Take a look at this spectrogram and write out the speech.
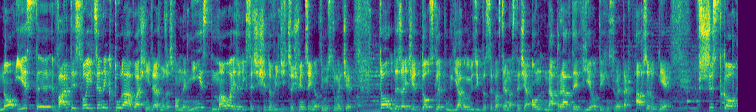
no jest e, warty swojej ceny, która właśnie, teraz może wspomnę, nie jest mała, jeżeli chcecie się dowiedzieć coś więcej o tym instrumencie, to uderzajcie do sklepu Jago Music, do Sebastiana Stecia, on naprawdę wie o tych instrumentach absolutnie wszystko,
